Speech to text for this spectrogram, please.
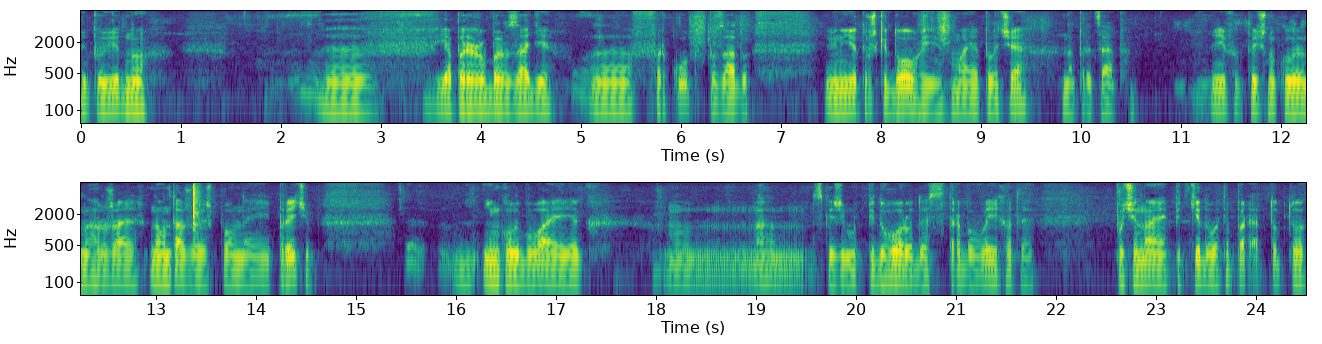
відповідно е, я переробив ззаді е, фаркоп позаду. Він є трошки довгий, має плече на прицеп. І фактично, коли нагружаєш, навантажуєш повний причіп, інколи буває, як, ну, скажімо, під гору десь треба виїхати, починає підкидувати перед. Тобто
